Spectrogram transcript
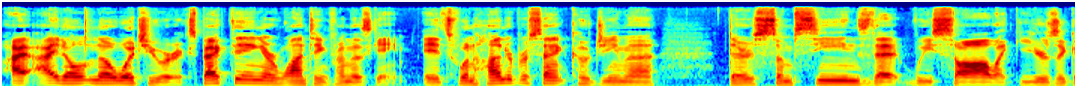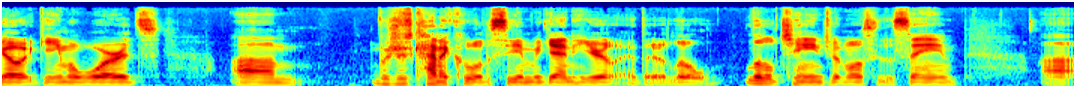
I, I don't know what you were expecting or wanting from this game. It's 100% Kojima. There's some scenes that we saw like years ago at Game Awards, um, which was kind of cool to see him again here. They're a little little change, but mostly the same. Uh,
